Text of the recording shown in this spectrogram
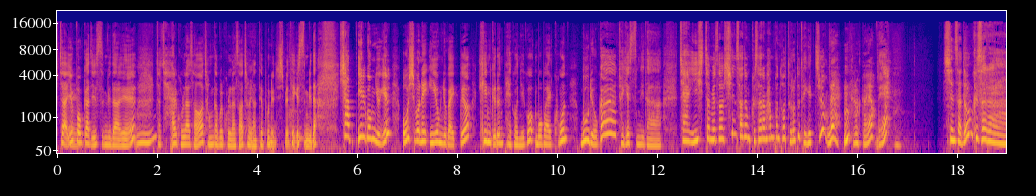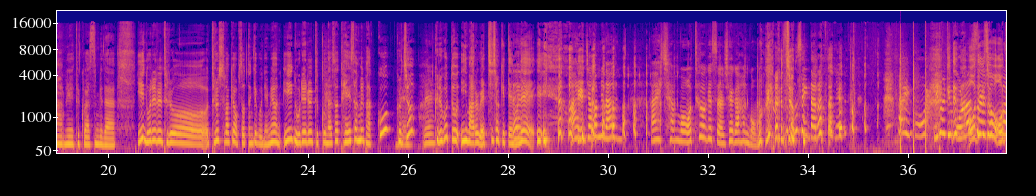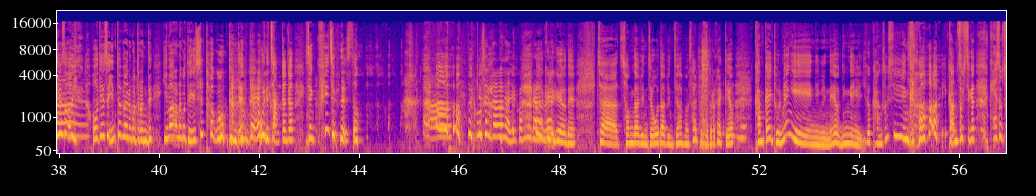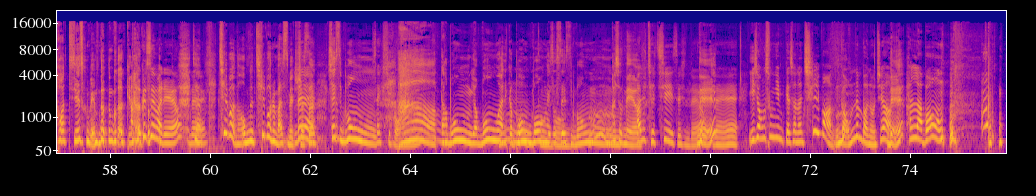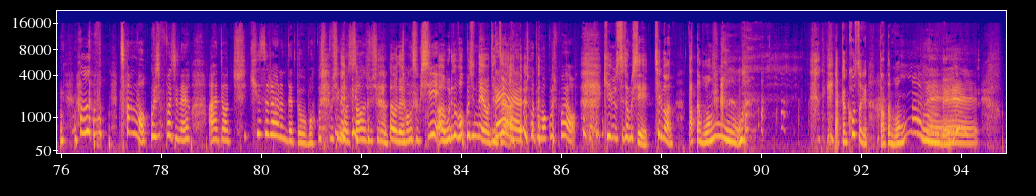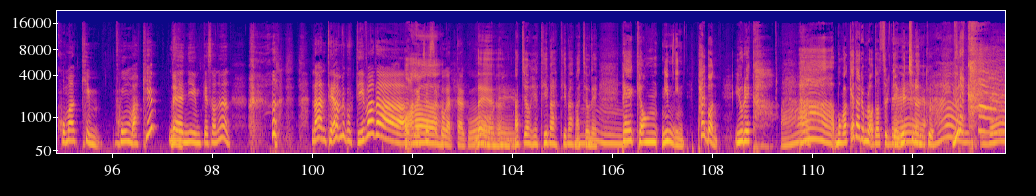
자, 네. 6번까지 있습니다. 예. 음. 자, 잘 골라서 정답을 골라서 저희한테 보내주시면 되겠습니다. 샵 1061, 50원의 이용료가 있고요. 긴 글은 100원이고, 모바일 콩은 무료가 되겠습니다. 자, 이 시점에서 신사동 그 사람 한 번 더 들어도 되겠죠? 네. 음? 그럴까요? 네. 신사동 그 사람이 듣고 왔습니다. 이 노래를 들어 들을 수밖에 없었던 게 뭐냐면 이 노래를 듣고 나서 대상을 받고 그렇죠? 네, 네. 그리고 또 이 말을 외치셨기 때문에 네. 아 인정합니다. 아 참 뭐 어떻게 하겠어요. 제가 한 거 뭐. 그렇죠. 평생 따라다녀. 아이고 이럴 줄 몰랐어요. 어디서. 어디서 어디에서 인터뷰하는 거 들었는데 이 말하는 거 되게 싫다고. 근데 네. 우리 작가가 이제 퀴즈를 냈어. 아, 평생 따라다닐 겁니다. 아, 그러게요, 네. 자, 정답인지 오답인지 한번 살펴보도록 할게요. 네. 강가의 돌멩이님 있네요, 닉네임이. 이거 강석 씨인가? 강석 씨가 계속 저 뒤에서 맴도는 것 같긴 아, 하고. 아, 글쎄 말이에요. 네. 자, 7번, 없는 7번을 말씀해 주셨어요. 네. 섹시봉. 섹시봉. 아, 따봉, 여봉 하니까 음, 봉봉 해서 섹시봉 음. 하셨네요. 아주 재치 있으신데요. 네. 네. 이정숙님께서는 7번, 그러니까 음? 없는 번호죠? 네. 한라봉. 한라봉 참 먹고 싶어지네요. 아, 저 퀴즈를 하는데 또 먹고 싶으신 네. 거 써주시는 어, 네. 정숙 씨. 아, 우리도 먹고 싶네요, 진짜. 네, 저도 먹고 싶어요. 김수정 씨, 7번 따따봉. 약간 콧소리 따따봉. 아, 네. 네. 고마킴, 고마킴? 네, 네 님께서는 난 대한민국 디바다 고 외쳤을 것 같다고. 네, 네. 맞죠. 예, 디바, 디바 맞죠. 네. 음. 백경님님 8번 유레카. 아. 아, 뭔가 깨달음을 얻었을 때 네. 외치는 그 아, 유레카. 네.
